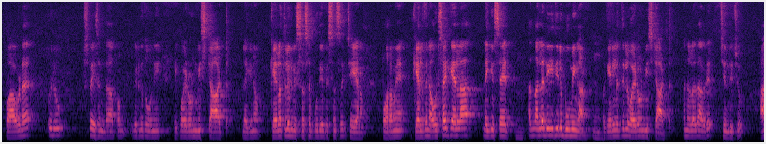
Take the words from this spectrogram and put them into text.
അപ്പോൾ അവിടെ ഒരു സ്പേസ് ഉണ്ട്. അപ്പം ഇവർക്ക് തോന്നി ഇപ്പോൾ I don't we start like you know കേരളത്തിലൊരു ബിസിനസ് പുതിയ ബിസിനസ് ചെയ്യണം. പുറമെ കേരളത്തിന്റെ outside Kerala like you said അത് നല്ല രീതിയിൽ ബൂമിംഗ് ആണ്. അപ്പോൾ കേരളത്തിൽ വൈ ഡോണ്ട് വി സ്റ്റാർട്ട് എന്നുള്ളത് അവർ ചിന്തിച്ചു. ആ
